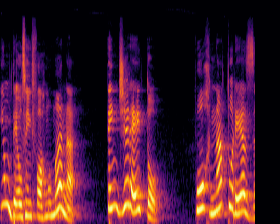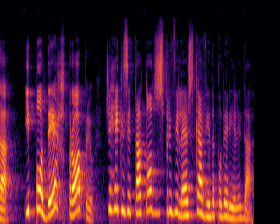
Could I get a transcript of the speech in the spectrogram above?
E um Deus em forma humana tem direito, por natureza e poder próprio, de requisitar todos os privilégios que a vida poderia lhe dar.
